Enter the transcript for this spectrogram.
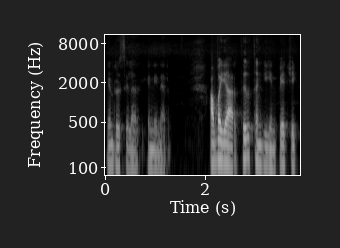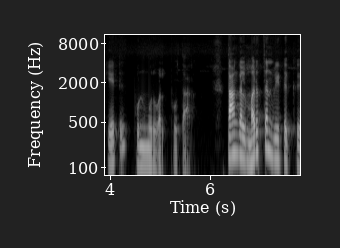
என்று சிலர் எண்ணினர். ஔவையார் திருத்தங்கியின் பேச்சை கேட்டு புன்முறுவல் பூத்தார். தாங்கள் மருத்தன் வீட்டுக்கு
